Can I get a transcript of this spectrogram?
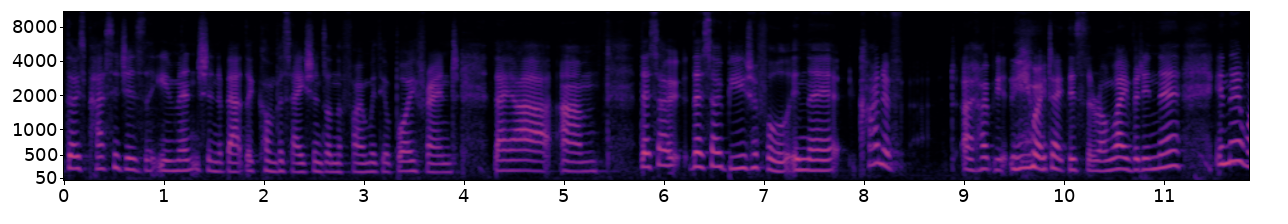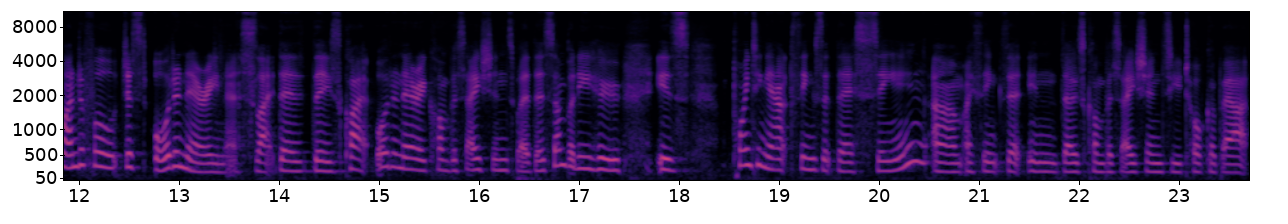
those passages that you mentioned about the conversations on the phone with your boyfriend, they are um, they're so they're so beautiful in their kind of I hope you, you, won't take this the wrong way, but in their in their wonderful just ordinariness, like there's these quite ordinary conversations where there's somebody who is pointing out things that they're seeing. Um, I think that in those conversations, you talk about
